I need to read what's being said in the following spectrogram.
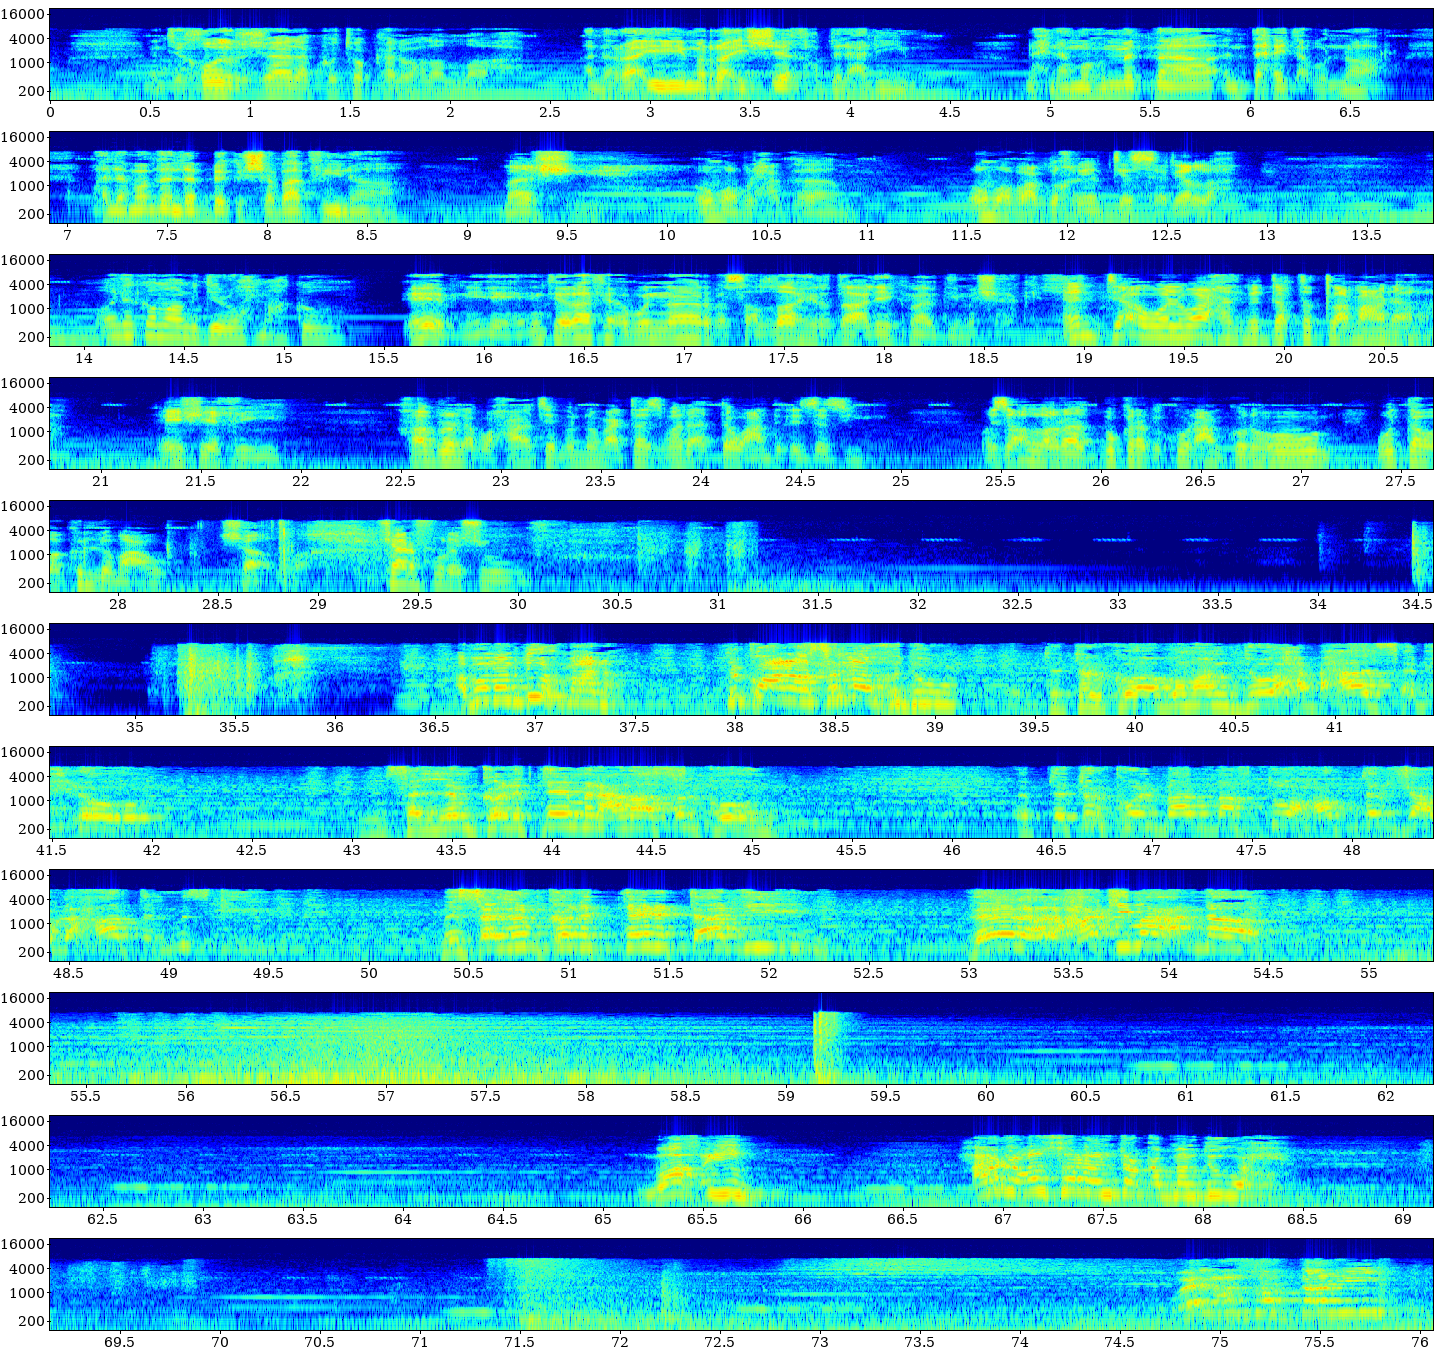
أنت خذ رجالك وتوكلوا على الله. أنا رأيي من رأي الشيخ عبد العليم. نحن مهمتنا انتهت أبو النار. هلا ما بدنا نلبك الشباب فينا. ماشي. قوم أبو الحكام. قوم أبو عبد الخليل تيسر. يلا. وأنا كمان بدي أروح معكم. إيه ابني إيه أنت رافق أبو النار بس الله يرضى عليك ما بدي مشاكل. أنت أول واحد بدك تطلع معنا. إيه شيخي؟ خبروا لأبو حاتم إنه معتز مرق الدواء عند الإزازي. وإذا الله راد بكرة بيكون عندكم هون والدواء كله معه. إن شاء الله. شرفوا لشوف. أبو ممدوح معنا. اتركوا عناصرنا وخذوه بتتركوا أبو ممدوح بحال سبيله نسلمكم اثنين من عناصركم. بتتركوا الباب مفتوح وبترجعوا لحارة المسكي بنسلمكم اثنين التانيين غير هالحكي ما عنا. موافقين؟ حرر العنصر لنترك ممدوح العنصر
